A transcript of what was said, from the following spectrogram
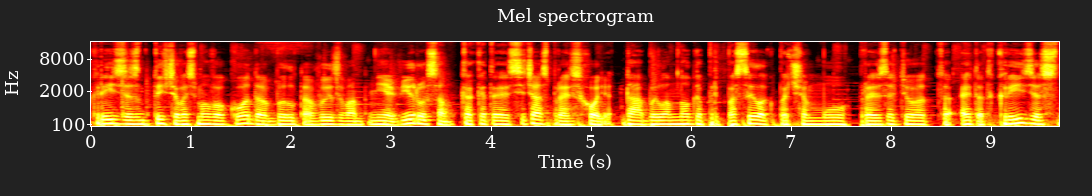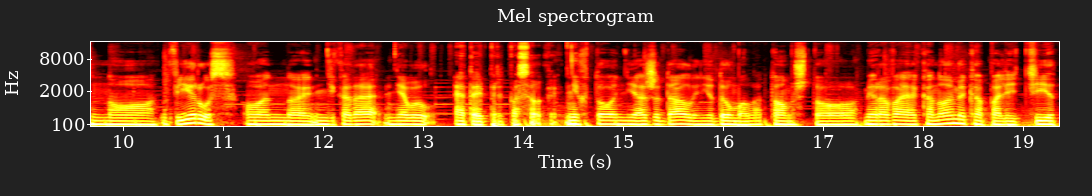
Кризис 2008 года был-то вызван не вирусом, как это сейчас происходит. Да, было много предпосылок, почему произойдет этот кризис, но вирус, он никогда не был этой предпосылкой. Никто не ожидал и не думал о том, что мировая экономика полетит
